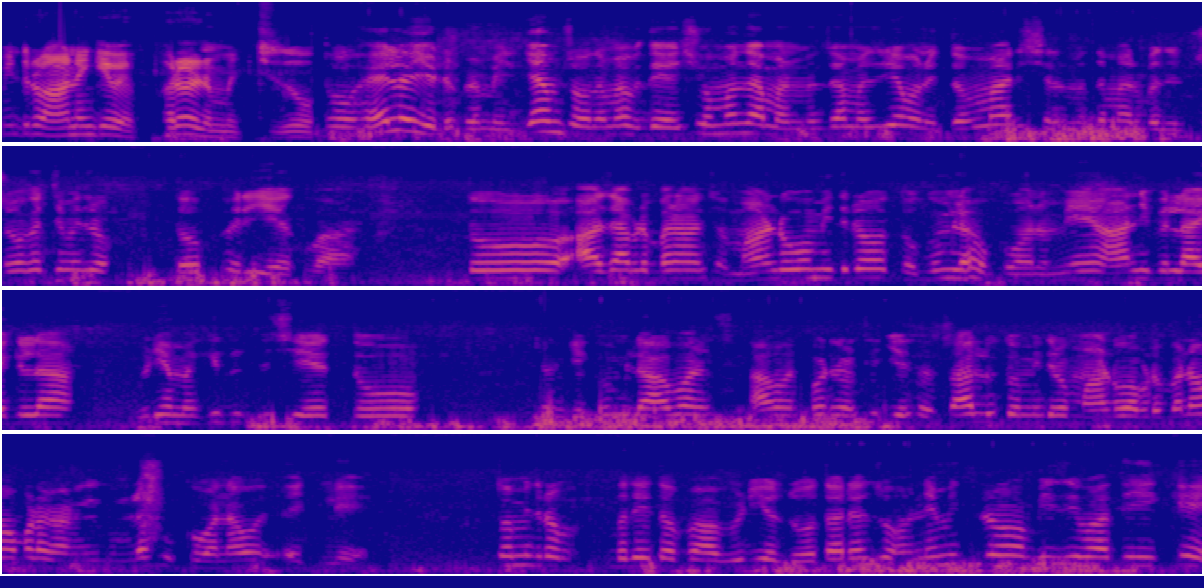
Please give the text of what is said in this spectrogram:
મિત્રો, આને કહેવાય ફરડ મચ્છી જો તો હેલો યુટ્યુબ ફેમિલી કેમ છો? તમે બધા છો મજામાં મજામાં જીવવાની તો મારી ચેનલમાં તમારું બધું સ્વાગત છે મિત્રો. તો ફરી એકવાર. તો આજે આપણે બનાવવાનું છે માંડવો મિત્રો. તો ગુમલા હુકવાનો. મેં આની પહેલાં આગલા વિડીયોમાં કીધું છે તો કેમ કે ગુમલા આવવાની આવવાની પડેલ થઈ જશે ચાલુ તો મિત્રો માંડવો આપણે બનાવવા પડે કારણ કે ગુમલા હુકવાના હોય એટલે. તો મિત્રો બધે તો વીડિયો જોતા રહેજો. અને મિત્રો, બીજી વાત એ કે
